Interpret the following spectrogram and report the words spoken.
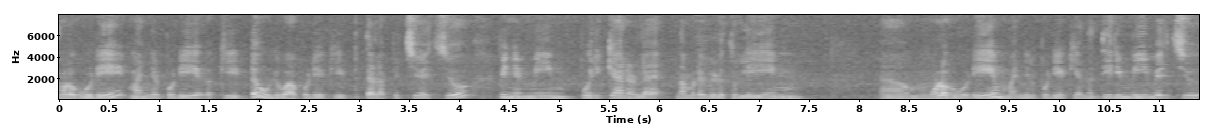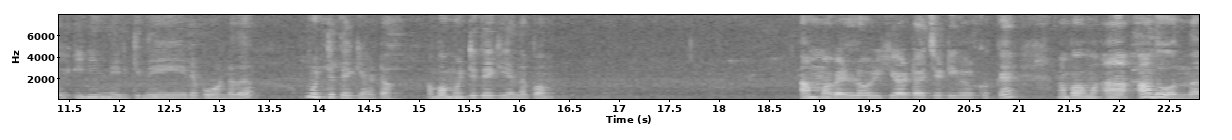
മുളക് പൊടി മഞ്ഞൾപ്പൊടി ഒക്കെ ഇട്ട് ഉലുവാപ്പൊടിയൊക്കെ ഇട്ട് തിളപ്പിച്ച് വെച്ചു. പിന്നെ മീൻ പൊരിക്കാനുള്ള നമ്മുടെ വെളുത്തുള്ളിയും മുളക് പൊടിയും മഞ്ഞൾപ്പൊടിയൊക്കെ ഒന്ന് തിരുമ്മിയും വെച്ചു. ഇനി എനിക്ക് നേരെ പോകേണ്ടത് മുറ്റത്തേക്കാട്ടോ. അപ്പം മുറ്റത്തേക്ക് ചെന്നപ്പം അമ്മ വെള്ളം ഒഴിക്കുക കേട്ടോ ചെടികൾക്കൊക്കെ. അപ്പം അതും ഒന്ന്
